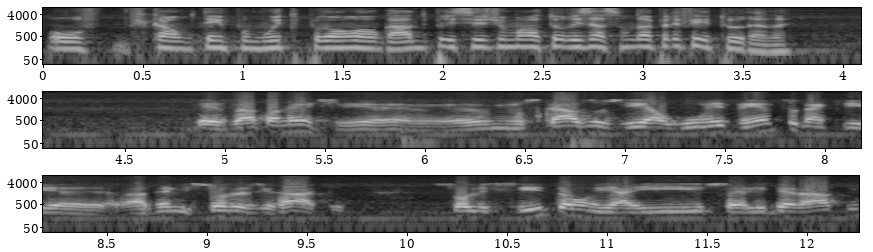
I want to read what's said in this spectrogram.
ou ficar um tempo muito prolongado precisa de uma autorização da prefeitura, né? Exatamente. É, nos casos de algum evento, né, que é, as emissoras de rádio solicitam e aí isso é liberado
